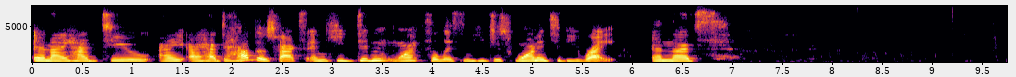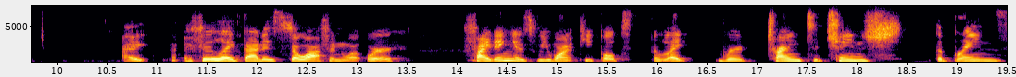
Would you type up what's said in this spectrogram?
and I had to I I had to have those facts, and he didn't want to listen. He just wanted to be right, and that's. I I feel like that is so often what we're fighting is we want people to like we're trying to change the brains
